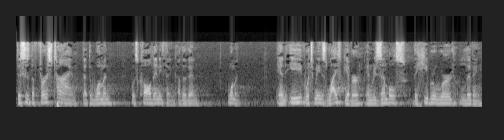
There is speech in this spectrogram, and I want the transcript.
This is the first time that the woman was called anything other than woman. And Eve, which means life giver and resembles the Hebrew word living.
